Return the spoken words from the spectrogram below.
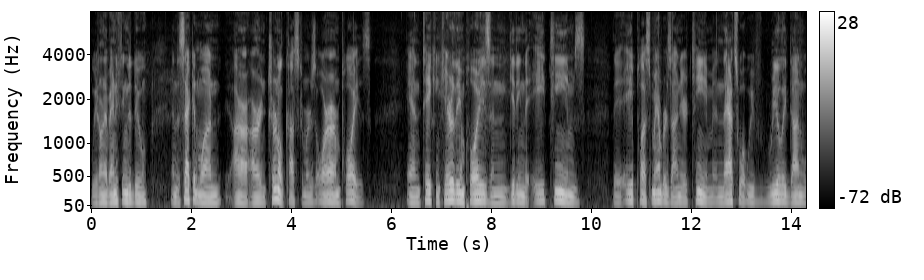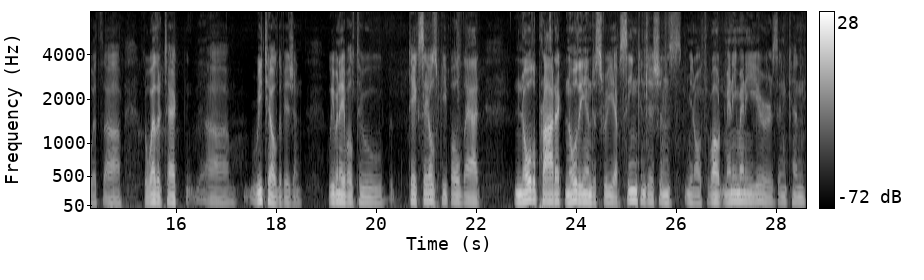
We don't have anything to do. And the second one are our internal customers or our employees. And taking care of the employees and getting the A teams, the A plus members on your team. And that's what we've really done with uh, the Weather-Tek uh, retail division. We've been able to take salespeople that know the product, know the industry, have seen conditions, you know, throughout many, many years and can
